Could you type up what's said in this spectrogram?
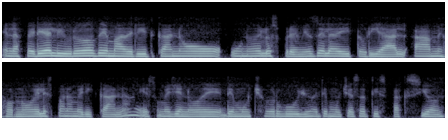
En la Feria del Libro de Madrid ganó uno de los premios de la editorial a Mejor Novela Hispanoamericana y eso me llenó de, de mucho orgullo, de mucha satisfacción.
